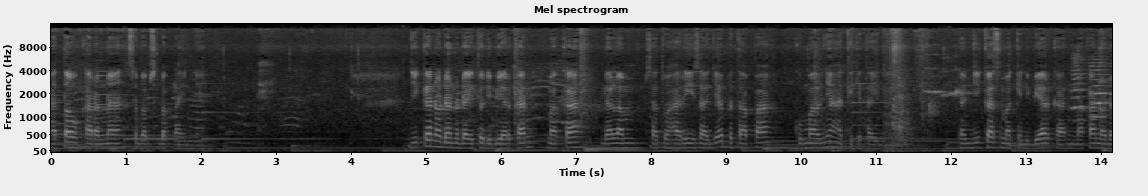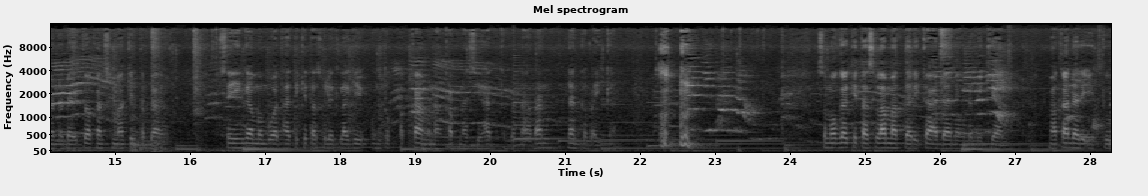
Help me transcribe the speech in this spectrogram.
atau karena sebab-sebab lainnya. Jika noda-noda itu dibiarkan, maka dalam satu hari saja betapa kumalnya hati kita ini. Dan jika semakin dibiarkan, maka noda-noda itu akan semakin tebal, sehingga membuat hati kita sulit lagi untuk peka menangkap nasihat kebenaran dan kebaikan. Semoga kita selamat dari keadaan yang demikian. Maka dari itu,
